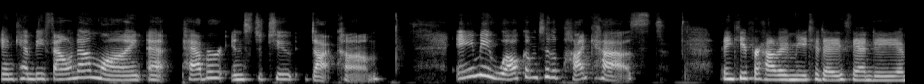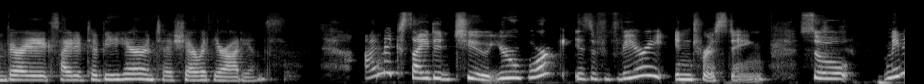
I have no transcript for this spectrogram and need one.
and can be found online at pabrinstitute.com. Amy, welcome to the podcast. Thank you for having me today, Sandy. I'm very excited to be here and to share with your audience. I'm excited too. Your work is very interesting. So, maybe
